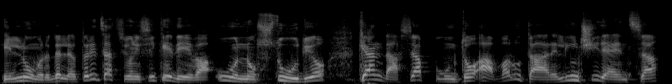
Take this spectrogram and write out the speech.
il numero delle autorizzazioni si chiedeva un uno studio che andasse appunto a valutare l'incidenza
